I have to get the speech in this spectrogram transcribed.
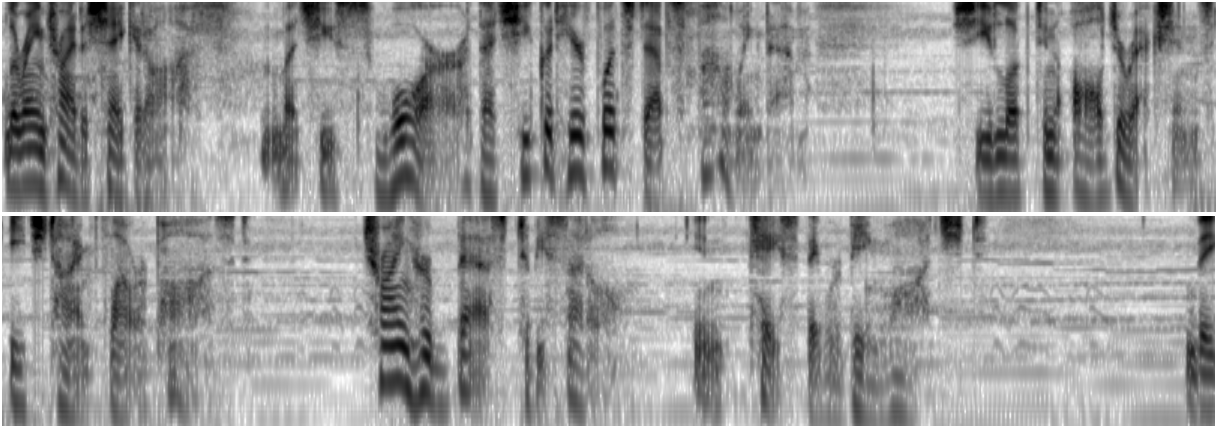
Lorraine tried to shake it off, but she swore that she could hear footsteps following them. She looked in all directions each time Flower paused, trying her best to be subtle in case they were being watched. They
